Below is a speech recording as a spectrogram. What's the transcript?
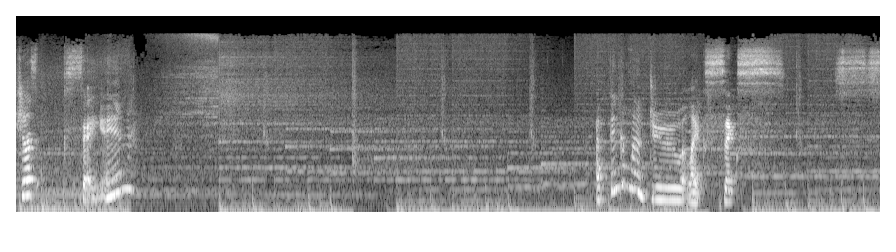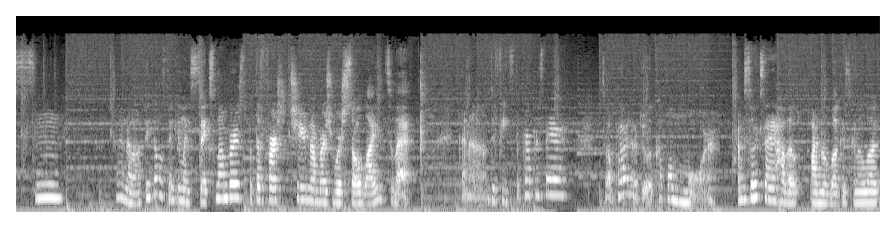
just saying. I think I'm gonna do like six, hmm, I don't know, I think I was thinking like six numbers, but the first two numbers were so light so that kind of defeats the purpose there. So I'm probably gonna do a couple more. I'm so excited how the final look is gonna look.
